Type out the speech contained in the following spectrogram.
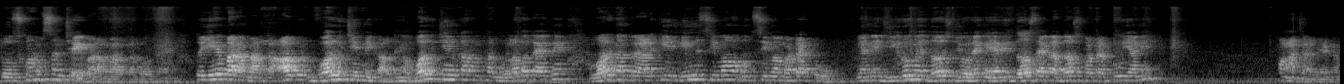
तो उसको हम संचय बारह मार्ता बोलते हैं। तो यह बारह मार्ता अब वर्ग चिन्ह निकालते हैं। वर्ग चिन्ह का हम फॉर्मूला बताए थे। वर्ग अंतराल की निम्न सीमा और उच्च सीमा बटा टू, यानी ज़ीरो में दस जोड़ेंगे, यानी दस आएगा दस बटा टू, यानी पाँच आ जाएगा।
